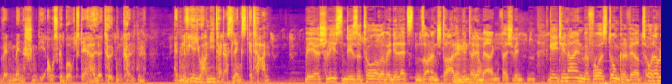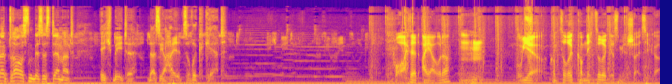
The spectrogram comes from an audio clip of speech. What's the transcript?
Wenn Menschen die Ausgeburt der Hölle töten könnten, hätten wir Johanniter das längst getan. Wir schließen diese Tore, wenn die letzten Sonnenstrahlen hm, hinter genau. den Bergen verschwinden. Geht hinein, bevor es dunkel wird, oder bleibt draußen, bis es dämmert. Ich bete, dass ihr heil zurückkehrt. Boah, der hat Eier, oder? Mhm. Oh yeah, komm zurück, komm nicht zurück, ist mir scheißegal.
